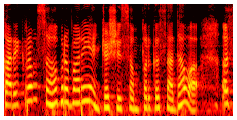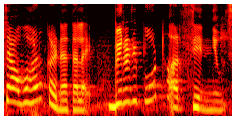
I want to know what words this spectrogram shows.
कार्यक्रम सहप्रभारी यांच्याशी संपर्क साधावा असे आवाहन करण्यात आलंय. Bureau report R C N news.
